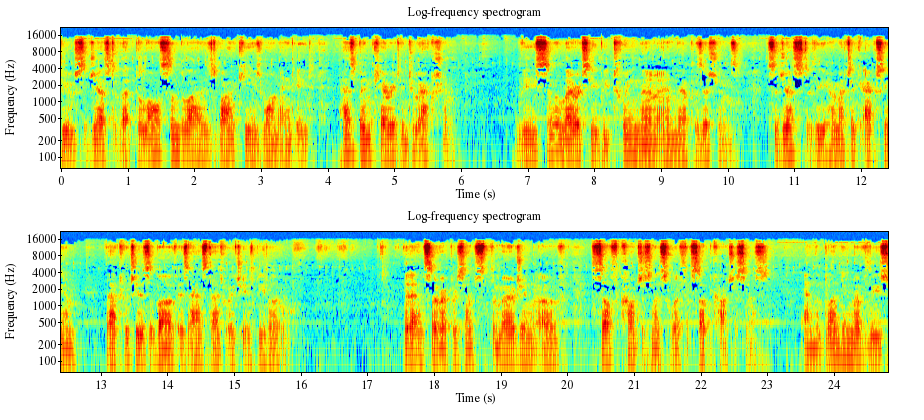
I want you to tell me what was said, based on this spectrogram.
to suggest that the law symbolized by keys 1 and 8 has been carried into action. The similarity between them and their positions suggests the Hermetic axiom that which is above is as that which is below. The dancer represents the merging of self-consciousness with subconsciousness, and the blending of these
